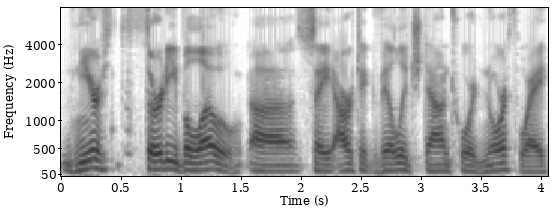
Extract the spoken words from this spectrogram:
near 30 below, uh, say Arctic Village down toward Northway.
